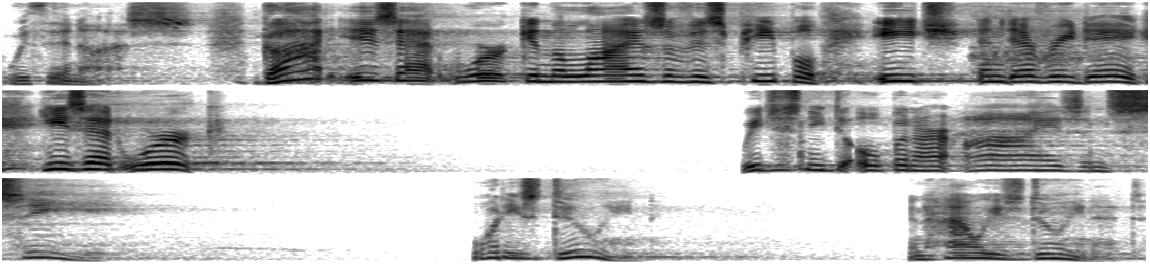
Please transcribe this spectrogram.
within us. God is at work in the lives of His people each and every day. He's at work. We just need to open our eyes and see what He's doing and how He's doing it.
